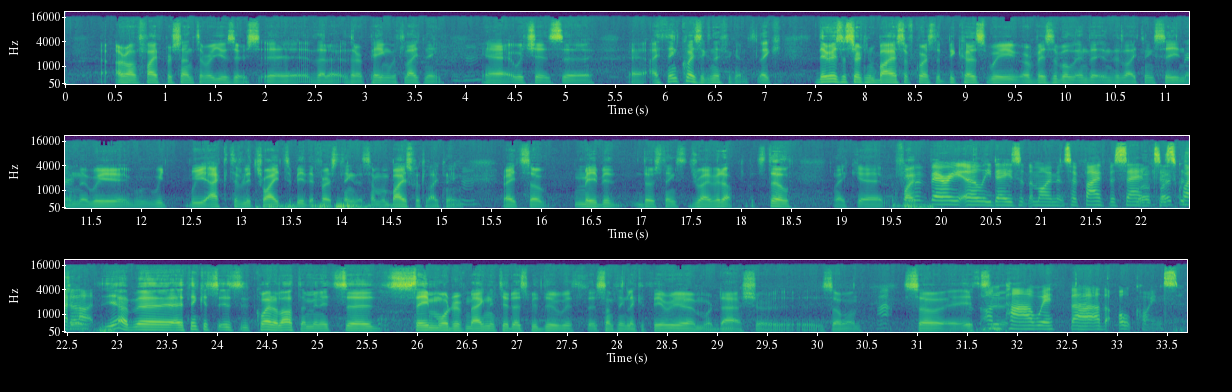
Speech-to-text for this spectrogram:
around five percent of our users uh, that are that are paying with Lightning, uh, which is uh, uh, I think quite significant. Like there is a certain bias, of course, that because we are visible in the in the Lightning scene and uh, we we we actively try to be the first thing that someone buys with Lightning, Mm-hmm. right? So maybe those things drive it up, but still, like uh, We're very early days at the moment, so 5% is quite a lot. Yeah, but uh, I think it's it's quite a lot. I mean, it's uh, same order of magnitude as we do with uh, something like Ethereum or Dash or uh, so on. Wow. So it's on uh, par with uh, other altcoins.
